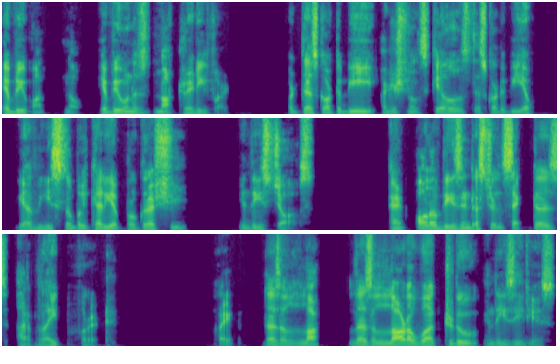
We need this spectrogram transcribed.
everyone. No, everyone is not ready for it. but there's got to be additional skills. There's got to be a, a reasonable career progression in these jobs. And all of these industrial sectors are ripe for it. Right? There's a lot, there's a lot of work to do in these areas.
